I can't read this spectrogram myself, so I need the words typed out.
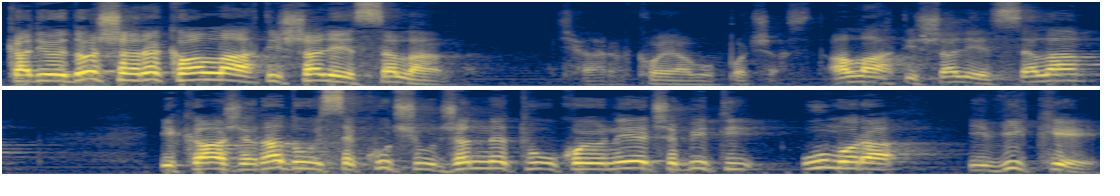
Kad joj je došao rekao Allah ti šalje selam. Jara, koja je ovo počast? Allah ti šalje selam i kaže raduj se kući u džennetu u kojoj neće biti umora i vike.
